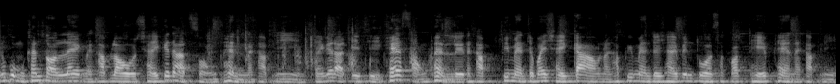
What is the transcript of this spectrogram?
ครับผมขั้นตอนแรกนะครับ เราใช้กระดาษ 2 แผ่นนะครับนี่ใช้กระดาษ A4 แค่ 2 แผ่นเลยนะครับ พี่แมนจะไม่ใช้กาวนะครับ พี่แมนจะใช้เป็นตัวสกอตเทปแทนนะครับนี่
